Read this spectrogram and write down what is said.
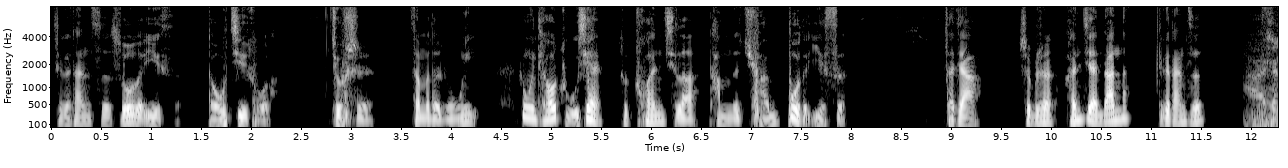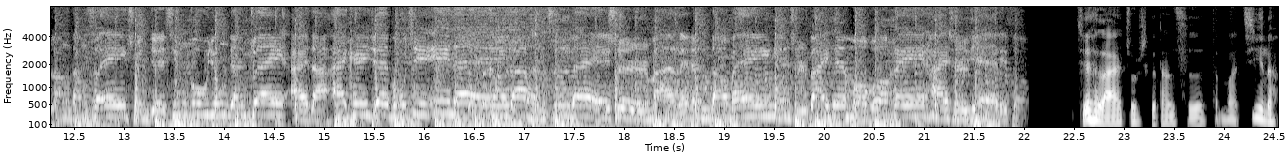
这个单词所有的意思都记住了，就是这么的容易，用一条主线就穿起了它们的全部的意思。大家是不是很简单呢？这个单词。二十郎当岁，纯洁幸福勇敢追，爱打爱 K 绝不气馁。可他很自卑，是满脸人倒霉。您是白天摸过黑，还是夜里做？接下来就是这个单词怎么记呢？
